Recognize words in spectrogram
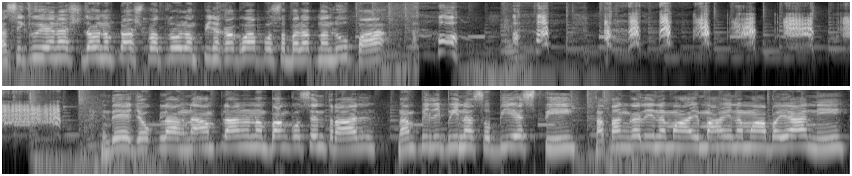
na si Kuya Nash daw ng Flash Patrol ang pinakagwapo sa balat ng lupa. Hindi, joke lang na ang plano ng Bangko Sentral ng Pilipinas o BSP na tanggalin ang mga imahe ng mga bayani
